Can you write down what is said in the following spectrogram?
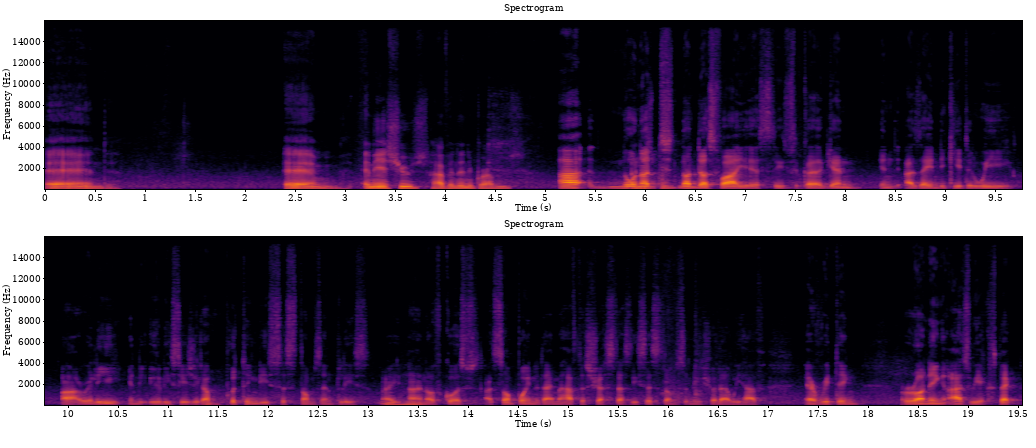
and um, any issues? Having any problems? Uh, no, not not thus far. Yes, Again, in, as I indicated, we are really in the early stage of putting these systems in place, right? And of course, at some point in time, I have to stress test these systems to make sure that we have everything running as we expect.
